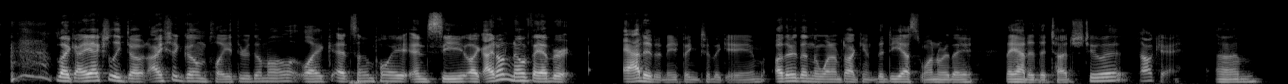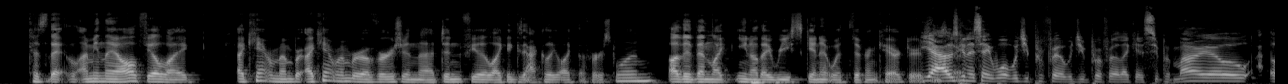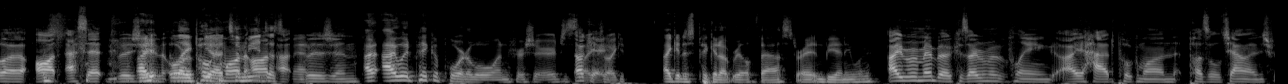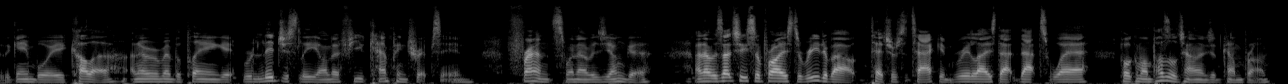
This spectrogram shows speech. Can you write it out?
like i actually don't i should go and play through them all like at some point and see like i don't know if they ever added anything to the game other than the one i'm talking the ds one where they they added the touch to it okay, um because they i mean they all feel like i can't remember i can't remember a version that didn't feel like exactly like the first one other than like you know they reskin it with different characters yeah, I was stuff. gonna say, what would you prefer? Would you prefer like a Super Mario uh, art asset version or like, a Pokemon me art, art version? I, I would pick a portable one for sure just like, Okay. so i could i could just pick it up real fast right and be anywhere I remember because I remember playing. I had Pokemon Puzzle Challenge for the Game Boy Color, and I remember playing it religiously on a few camping trips in France when I was younger. And I was actually surprised to read about Tetris Attack and realize that that's where Pokemon Puzzle Challenge had come from.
